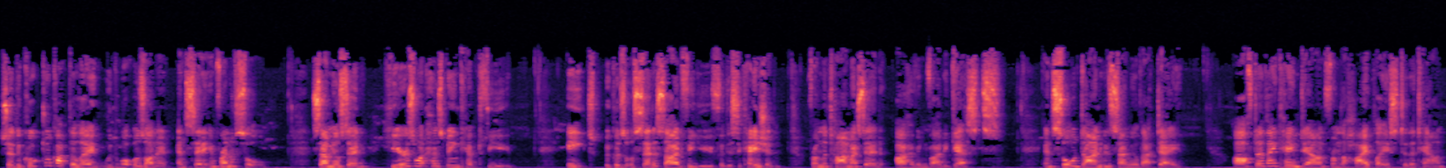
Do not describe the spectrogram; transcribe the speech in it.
So the cook took up the leg with what was on it and set it in front of Saul. Samuel said, Here is what has been kept for you. Eat, because it was set aside for you for this occasion, from the time I said, I have invited guests. And Saul dined with Samuel that day. After they came down from the high place to the town,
